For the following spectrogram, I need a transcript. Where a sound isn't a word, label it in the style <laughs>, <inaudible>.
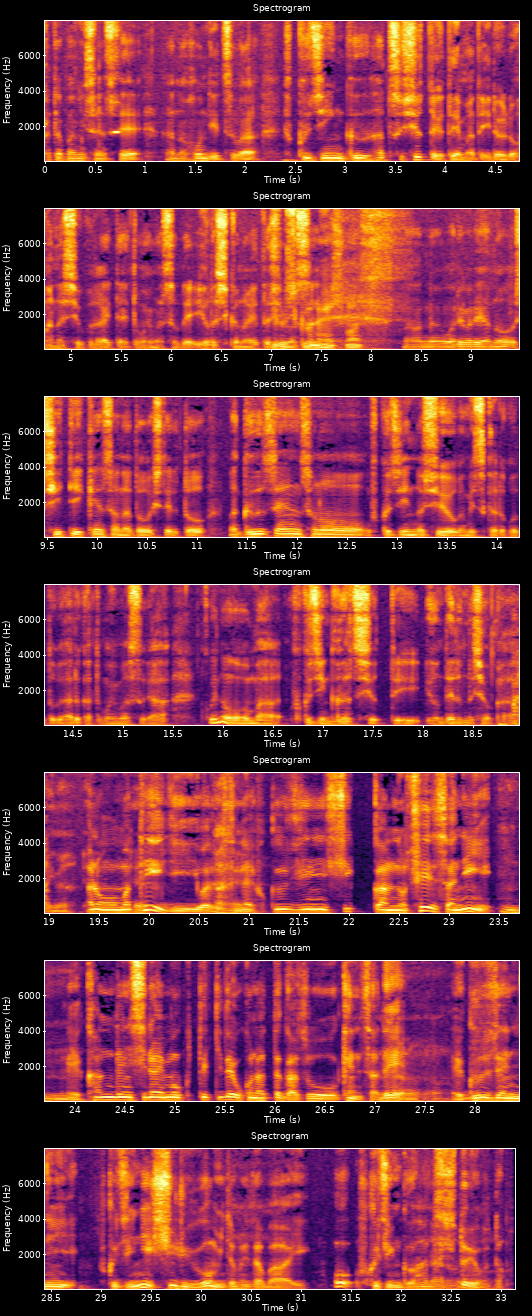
片上先生あの本日は副腎偶発種というテーマでいろいろお話を伺いたいと思いますのでよろしくお願いいたします。よろしくお願いします。あの我々あの CT 検査などをしていると、まあ、偶然その副腎の腫瘍が見つかることがあるかと思いますがこういうのをまあ副腎偶発種って呼んでるんでしょうか？あのまあ定義はですね、はい、副腎疾患の精査に、うん、えー、関連しない目的で行った画像検査で、えー、偶然に副腎に主流を認めた場合を副腎偶発種と呼ぶと。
